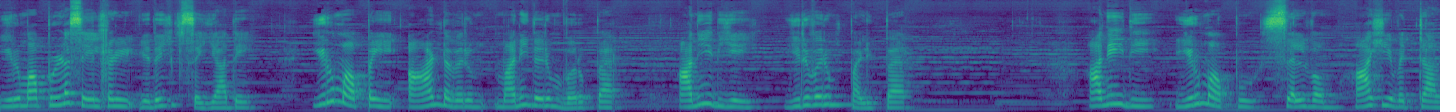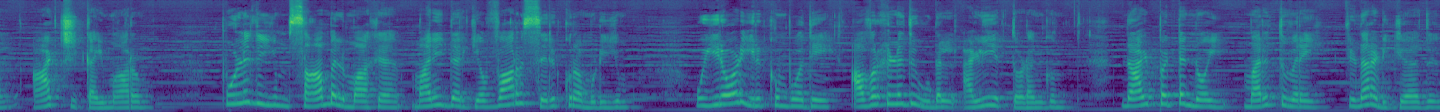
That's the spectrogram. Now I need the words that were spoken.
இருமாப்புள்ள செயல்கள் எதையும் செய்யாதே. இருமாப்பை ஆண்டவரும் மனிதரும் வெறுப்பர். அநீதியை இருவரும் பழிப்பர். அநீதி இருமாப்பு செல்வம் ஆகியவற்றால் ஆட்சி கைமாறும். புழுதியும் சாம்பலுமாக மனிதர் எவ்வாறு செருக்குற முடியும்? உயிரோடு இருக்கும்போதே அவர்களது உடல் அழியத் தொடங்கும். நாள்பட்ட நோய் மருத்துவரை திணறடிக்கிறது.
